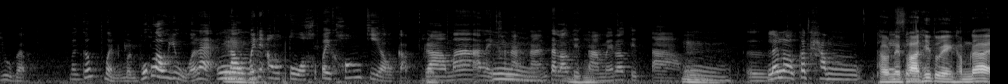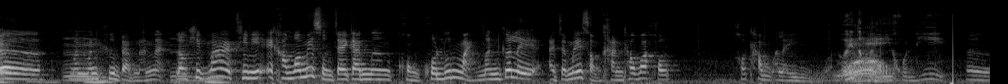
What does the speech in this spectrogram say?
อยู่แบบ มันก็เหมือนเหมือนพวกเราอยู่อะแหละอืมเราไม่ได้เอาตัวเข้าไปข้องเกี่ยวกับดราม่าอะไรขนาดนั้นอืมแต่เราติดตามไหมเราติดตามอือืมเออแล้วเราก็ทำทำในพาร์ทที่ตัวเองทำได้เออมันอืมมันคือแบบนั้นอะอืมเราคิดว่าทีนี้ไอ้คำว่าไม่สนใจการเมืองของคนรุ่นใหม่ มันก็เลยอาจจะไม่สำคัญเท่าว่าเขาเขาทำอะไรอยู่อะเอ้ยแต่มันมีคนที่เออ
